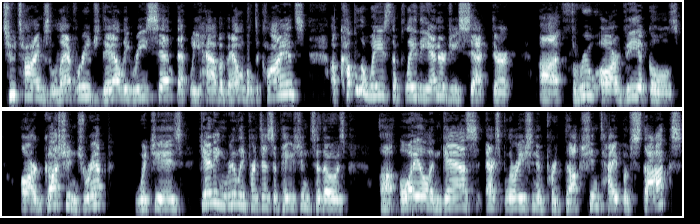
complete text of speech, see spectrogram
two times leverage daily reset that we have available to clients. A couple of ways to play the energy sector uh, through our vehicles are GUSH and DRIP, which is getting really participation to those uh, oil and gas exploration and production type of stocks.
